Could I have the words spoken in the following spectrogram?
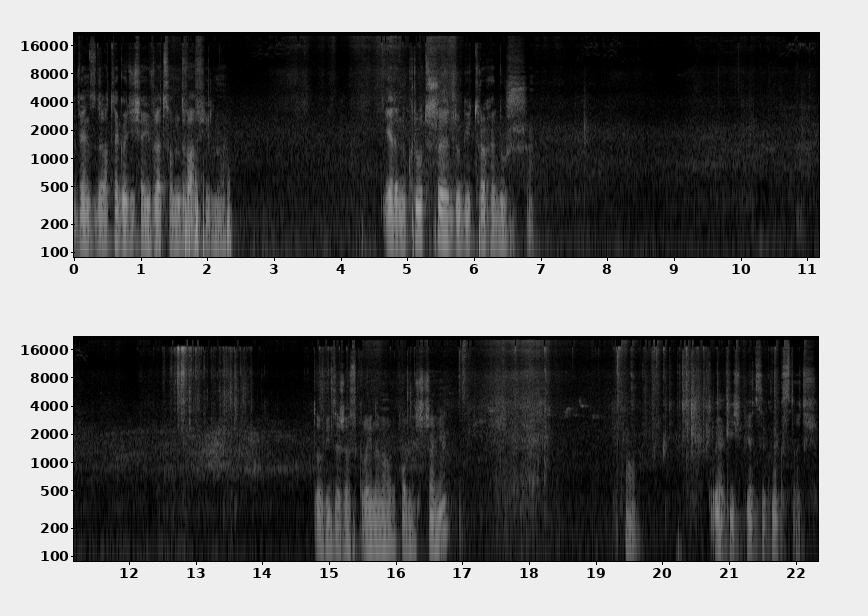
więc dlatego dzisiaj wlecą dwa filmy. Jeden krótszy, drugi trochę dłuższy. Tu widzę, że jest kolejne małe pomieszczenie. O, tu jakiś piecyk mógł stać.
